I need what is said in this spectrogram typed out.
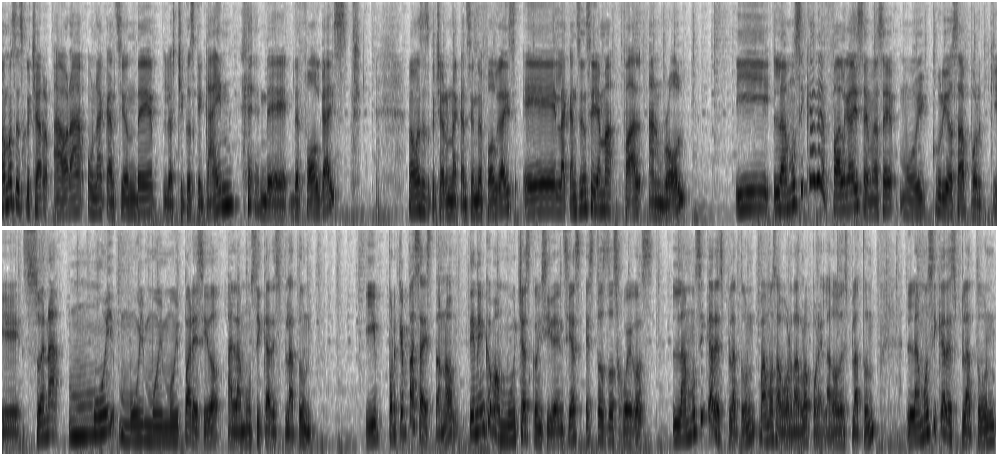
Vamos a escuchar ahora una canción de Los chicos que caen, de, de Fall Guys. Vamos a escuchar una canción de Fall Guys. Eh, la canción se llama Fall and Roll. Y la música de Fall Guys se me hace muy curiosa porque suena muy, muy, muy, muy parecido a la música de Splatoon. ¿Y por qué pasa esto, no? Tienen como muchas coincidencias estos dos juegos. La música de Splatoon, vamos a abordarlo por el lado de Splatoon. La música de Splatoon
